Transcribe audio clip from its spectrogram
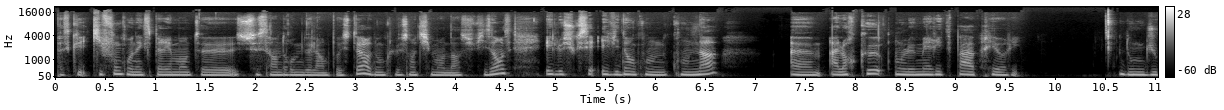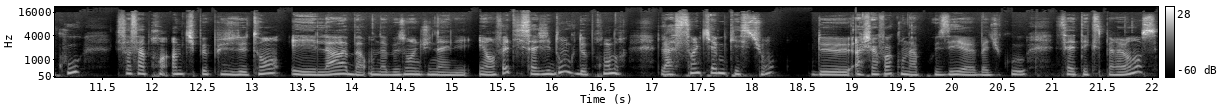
parce que qui font qu'on expérimente euh, ce syndrome de l'imposteur, donc le sentiment d'insuffisance et le succès évident qu'on a alors qu'on ne le mérite pas a priori. Donc du coup, ça, ça prend un petit peu plus de temps et là, bah, on a besoin d'une année. Et en fait, il s'agit donc de prendre la cinquième question de, à chaque fois qu'on a posé euh, bah, du coup cette expérience,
